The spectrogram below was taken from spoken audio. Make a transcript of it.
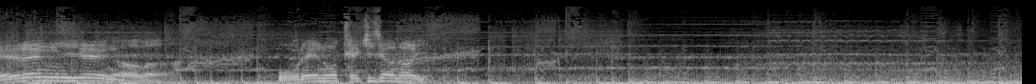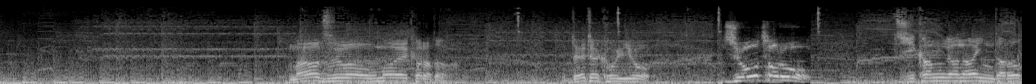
エレン・イエーガーは俺の敵じゃない。まずはお前からだ。出てこいよ。丈太郎。時間がないんだろ。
